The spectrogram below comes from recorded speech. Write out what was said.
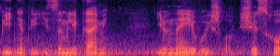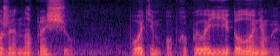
піднятий із землі камінь, і в неї вийшло щось схоже на пращу. Потім обхопила її долонями,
